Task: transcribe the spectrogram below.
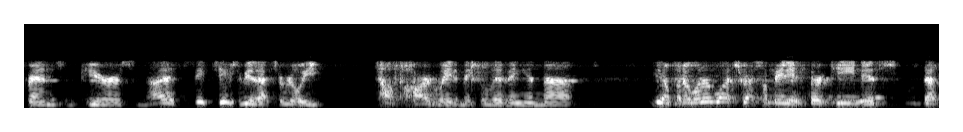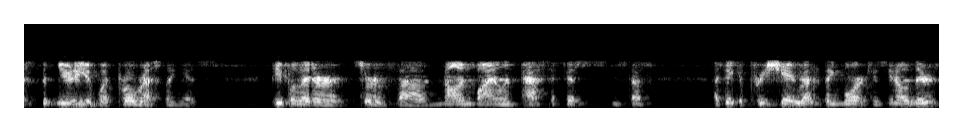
friends and peers. And uh, it seems to me that's a really tough, hard way to make a living. And uh, you know, but when I watch WrestleMania 13, it's that's the beauty of what pro wrestling is. People that are sort of uh, non-violent pacifists and stuff. I think appreciate wrestling more because you know there's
